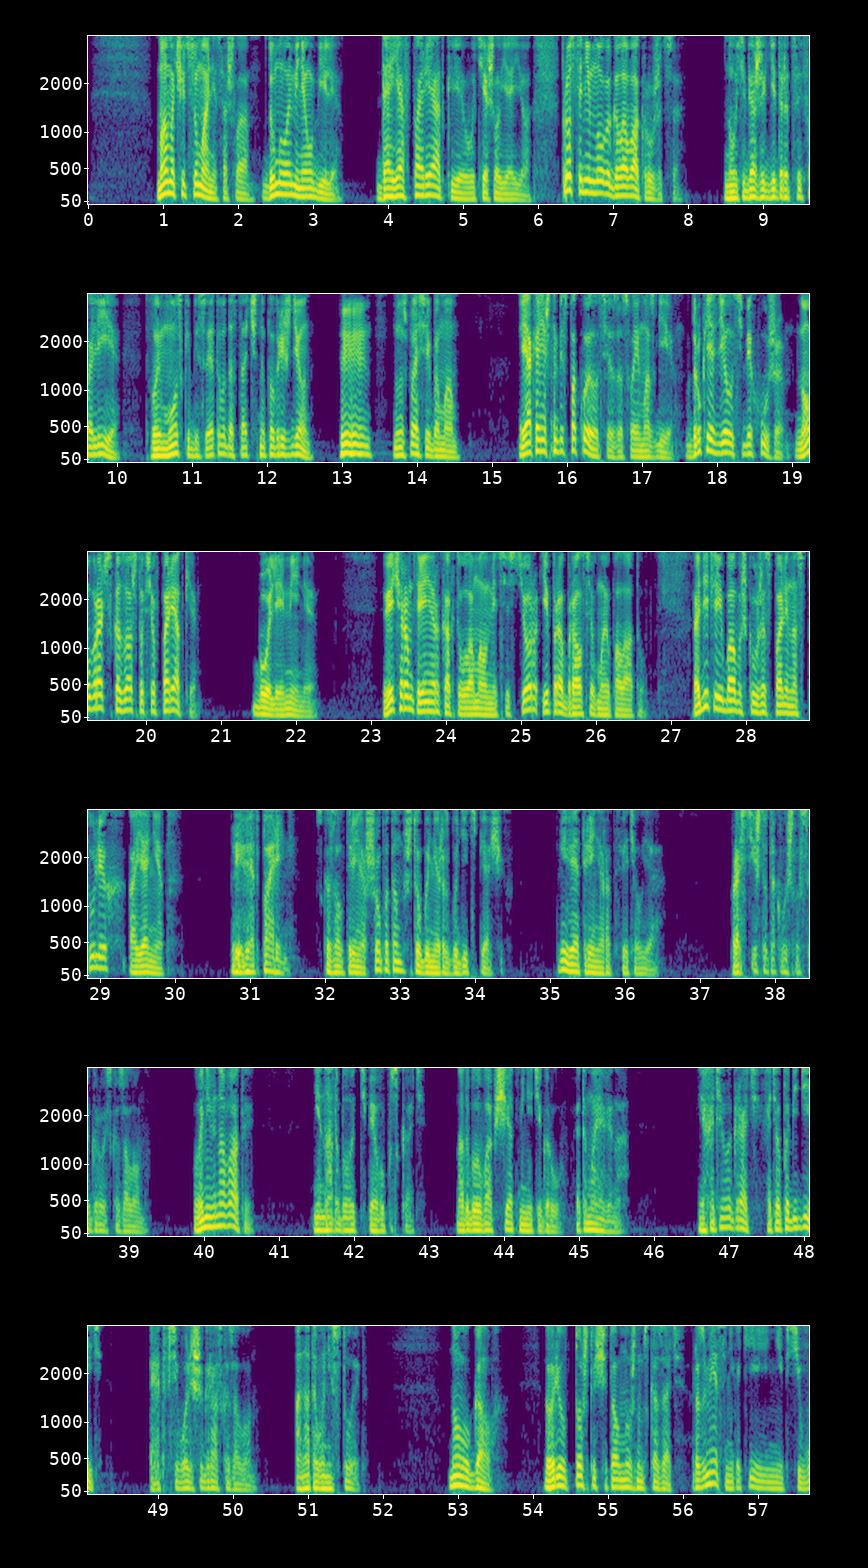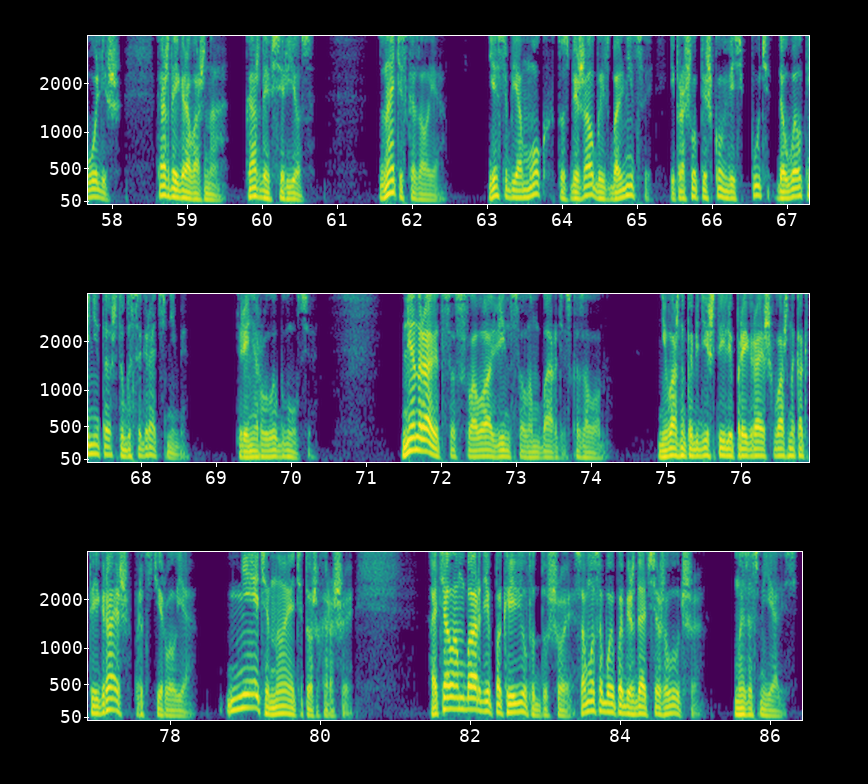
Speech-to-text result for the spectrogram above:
Мама чуть с ума не сошла. Думала, меня убили. «Да я в порядке», — утешил я ее. «Просто немного голова кружится». «Но у тебя же гидроцефалия. Твой мозг и без этого достаточно поврежден». «Ну, спасибо, мам». Я, конечно, беспокоился за свои мозги. Вдруг я сделал себе хуже, но врач сказал, что все в порядке. Более-менее. Вечером тренер как-то уломал медсестер и пробрался в мою палату. Родители и бабушка уже спали на стульях, а я нет. «Привет, парень», — сказал тренер шепотом, чтобы не разбудить спящих. «Привет, тренер», — ответил я. «Прости, что так вышло с игрой», — сказал он. «Вы не виноваты. Не надо было тебя выпускать. Надо было вообще отменить игру. Это моя вина. Я хотел играть, хотел победить. Это всего лишь игра, сказал он. Она того не стоит. Но лгал. Говорил то, что считал нужным сказать. Разумеется, никакие не всего лишь. Каждая игра важна. Каждая всерьез. «Знаете, — сказал я, — если бы я мог, то сбежал бы из больницы и прошел пешком весь путь до Уэлпинета, чтобы сыграть с ними». Тренер улыбнулся. «Мне нравятся слова Винса Ломбарди», — сказал он. «Неважно, победишь ты или проиграешь, важно, как ты играешь», — процитировал я. «Не эти, но эти тоже хороши». Хотя Ломбарди покривил тут душой. Само собой, побеждать все же лучше. Мы засмеялись.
